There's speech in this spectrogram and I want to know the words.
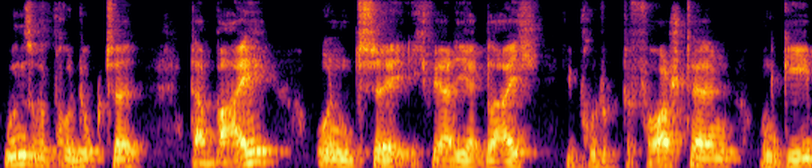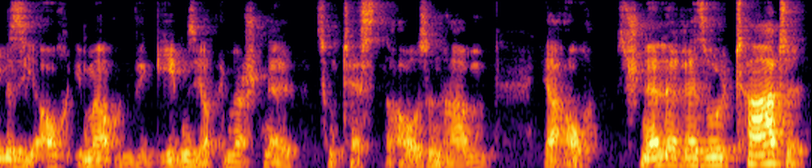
unsere Produkte dabei und äh, ich werde ja gleich die Produkte vorstellen und gebe sie auch immer und wir geben sie auch immer schnell zum Testen raus und haben ja auch schnelle Resultate.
